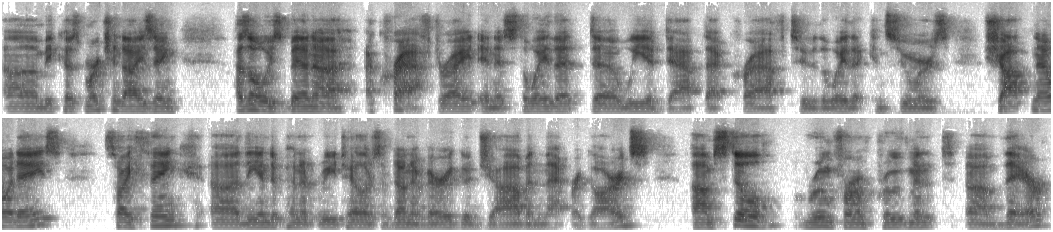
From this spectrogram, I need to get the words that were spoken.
um, because merchandising has always been a, a, craft, right? And it's the way that uh, we adapt that craft to the way that consumers shop nowadays. So I think uh, the independent retailers have done a very good job in that regards. Um, still room for improvement um, there,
